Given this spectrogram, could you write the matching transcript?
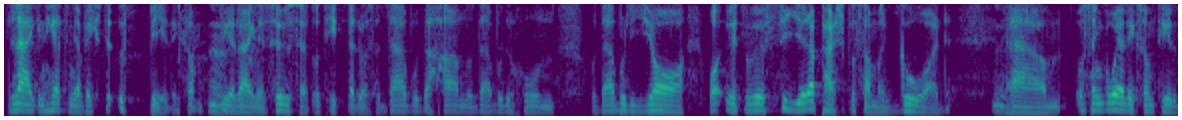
lägenheten jag växte upp i, liksom, Mm. det lägenhetshuset och tittade och så här, där bodde han och där bodde hon och där bodde jag. Och vet, vi var fyra pers på samma gård. Mm. Ehm, och sen går jag liksom till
